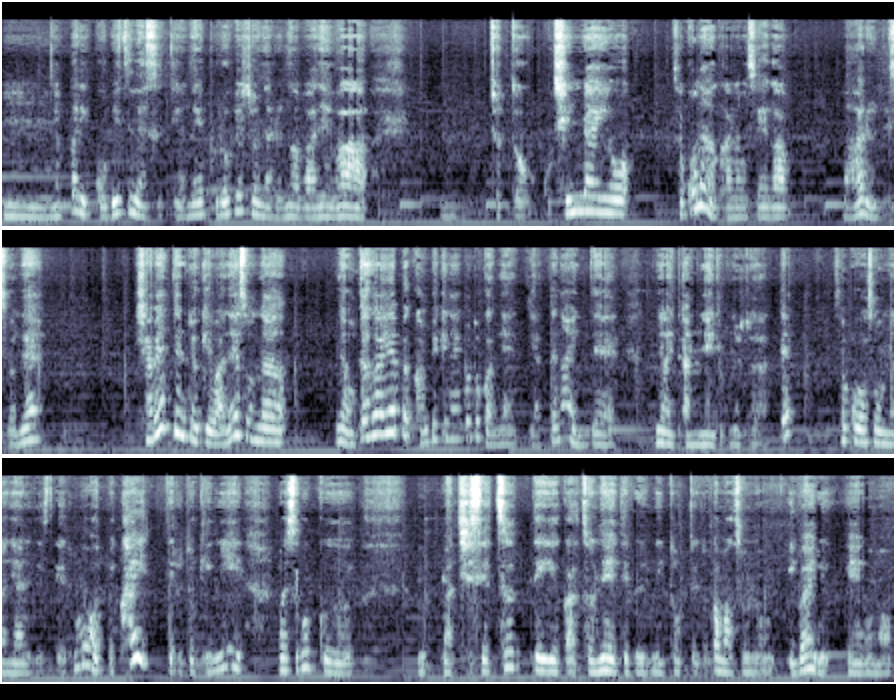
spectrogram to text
うん、やっぱりこうビジネスっていうね、プロフェッショナルな場では、うん、ちょっと信頼を損なう可能性が、まあ、あるんですよね。喋ってる時はね、そんなね、お互いやっぱり完璧なことがね、やってないんで、ね、あのネイティブの人だって、そこはそんなにあれですけれども、やっぱり書いてる時に、まあ、すごく、まあ、稚拙っていうか、そのネイティブにとってとか、まあ、その、いわゆる英語の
